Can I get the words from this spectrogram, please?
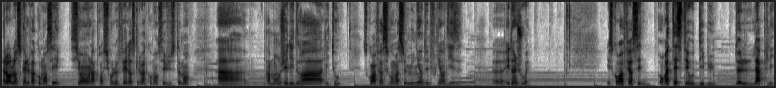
Alors lorsqu'elle va commencer, si on la prend sur le fait, lorsqu'elle va commencer justement à, manger les draps et tout, ce qu'on va faire, c'est qu'on va se munir d'une friandise euh, et d'un jouet. Et ce qu'on va faire, c'est on va tester au début de l'appeler.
